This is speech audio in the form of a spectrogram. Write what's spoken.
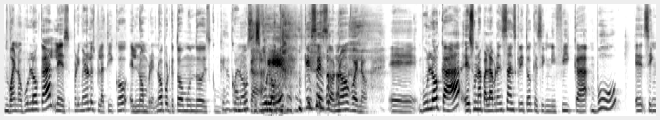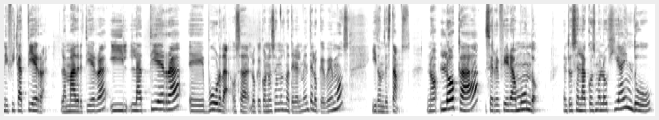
Bueno, Buloca, les, primero les platico el nombre, ¿no? Porque todo el mundo es como, ¿Qué es ¿cómo Buloca? se- ¿Qué es ¿Qué? ¿Qué es eso? No, bueno, eh, Buloca es una palabra en sánscrito que significa, Bu eh, significa tierra, la madre tierra, y la tierra eh, burda, o sea, lo que conocemos materialmente, lo que vemos y donde estamos, ¿no? Loka se refiere a mundo. Entonces, en la cosmología hindú,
